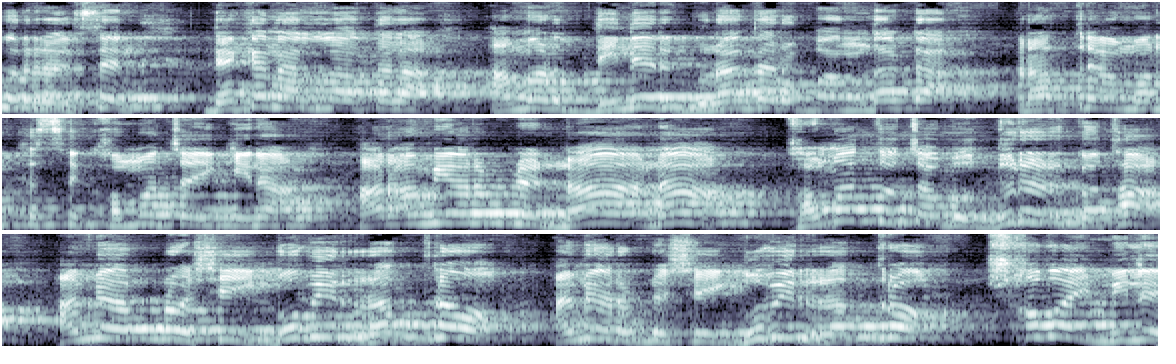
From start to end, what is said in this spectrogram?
করে রাখছেন। দেখেন আল্লাহ তালা আমার দিনের গুণাগার বান্দাটা রাত্রে আমার কাছে ক্ষমা চাই কিনা? আর আমি আর আপনি না না, ক্ষমা তো চাবো, দূরের কথা। আমি আপনার সেই গভীর রাত্র, আমি আর আপনি সেই গভীর রাত্র সবাই মিলে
